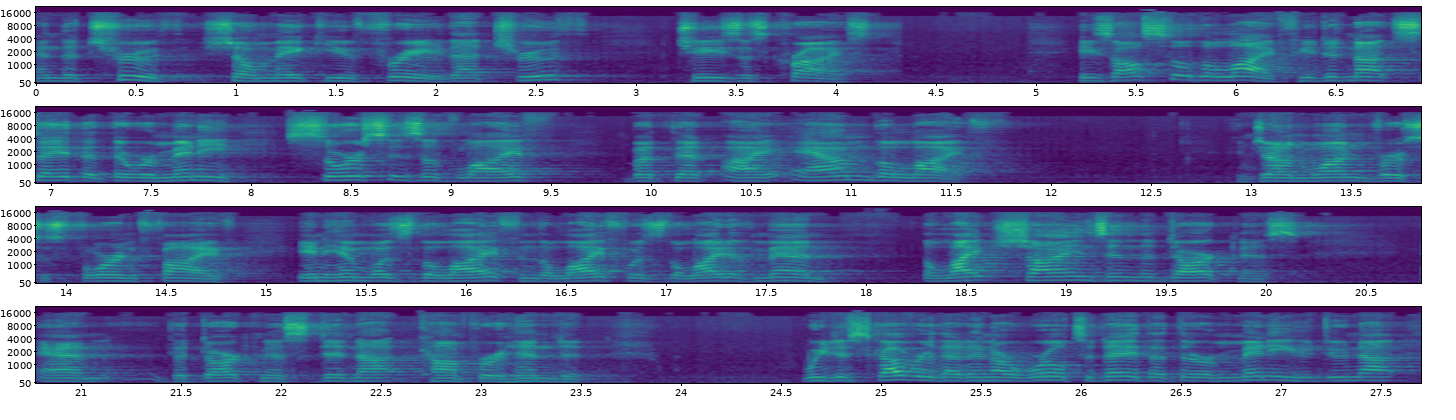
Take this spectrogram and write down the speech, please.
and the truth shall make you free. That truth, Jesus Christ. He's also the life. He did not say that there were many sources of life, but that I am the life. In John 1, verses 4 and 5, in him was the life, and the life was the light of men. The light shines in the darkness, and the darkness did not comprehend it. We discover that in our world today that there are many who do not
